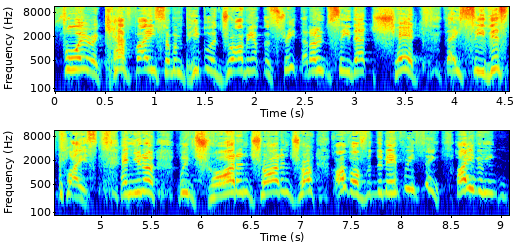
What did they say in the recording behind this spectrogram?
foyer, a cafe, so when people are driving up the street, they don't see that shed. They see this place. And you know, we've tried and tried and tried. I've offered them everything. I even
